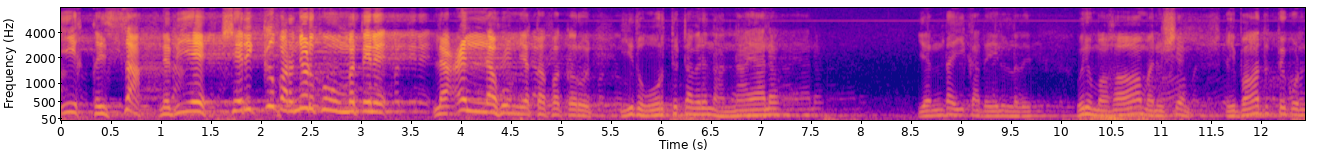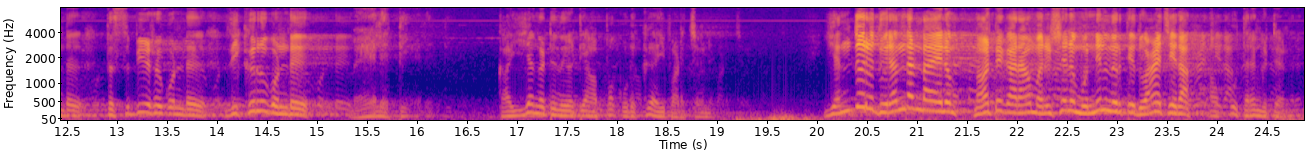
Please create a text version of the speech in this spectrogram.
ഈ ഖിസ്സ നബിയെ ശരിക്ക് പറഞ്ഞു കൊടുക്കൂ ഉമ്മത്തിന് ഇത് ഓർത്തിട്ട് അവർ നന്നായാലോ? എന്താ ഈ കഥയിലുള്ളത്? ഒരു മഹാമനുഷ്യൻ ഇബാദത്ത് കൊണ്ട് തസ്ബീഹ് കൊണ്ട് ദിക്റ് കൊണ്ട് മേലെത്തി. കയ്യങ്ങട്ട് നീട്ടി അപ്പ കൊടുക്കുകയായി പഠിച്ചവന്. എന്തൊരു ദുരന്തം ഉണ്ടായാലും നാട്ടുകാർ ആ മനുഷ്യനെ മുന്നിൽ നിർത്തി ദ്വാഴ ചെയ്ത. അപ്പ ഉത്തരം കിട്ടുകയാണ്.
